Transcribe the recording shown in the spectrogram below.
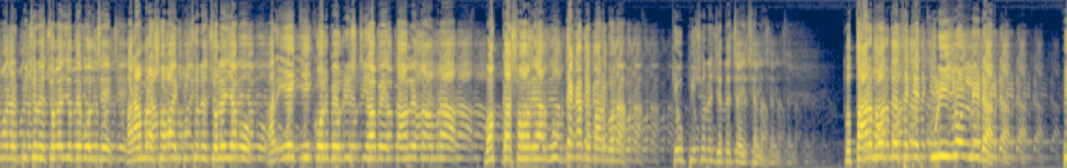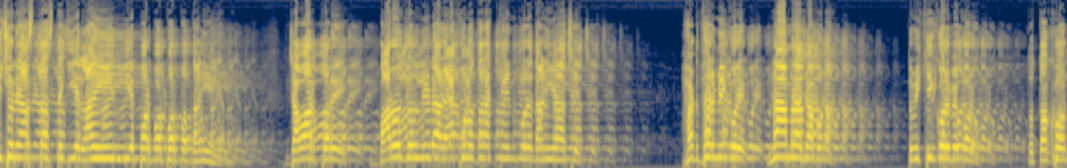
আমাদের পিছনে চলে যেতে বলছে, আর আমরা সবাই পিছনে চলে যাব। আর এ কি করবে? বৃষ্টি হবে। তাহলে তো আমরা মক্কা শহরে আর মুখ দেখাতে পারব না। কেউ পিছনে যেতে চাইছে না। তো তার মধ্যে থেকে কুড়ি জন লিডার পিছনে আস্তে আস্তে গিয়ে লাইন দিয়ে পরপর পরপর দাঁড়িয়ে গেল। যাওয়ার পরে বারো জন লিডার এখনও তারা ক্লেন করে দাঁড়িয়ে আছে। হাটধার্মি করে, না, আমরা যাব না। তুমি কি করবে করো? তো তখন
